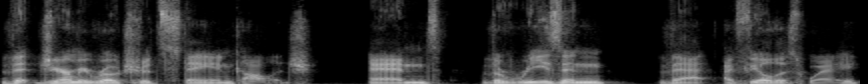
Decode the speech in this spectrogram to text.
that Jeremy Roach should stay in college. And the reason that I feel this way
